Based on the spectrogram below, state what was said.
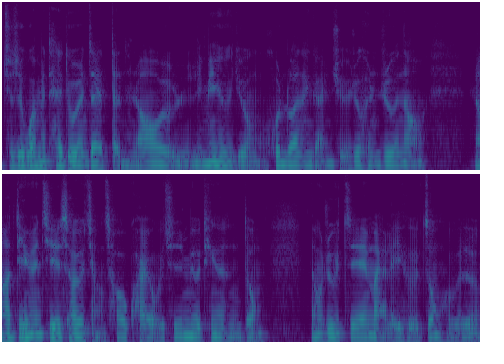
就是外面太多人在等，然后里面又有种混乱的感觉，就很热闹。然后店员介绍又讲超快，我其实没有听得很懂，那我就直接买了一盒综合的。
